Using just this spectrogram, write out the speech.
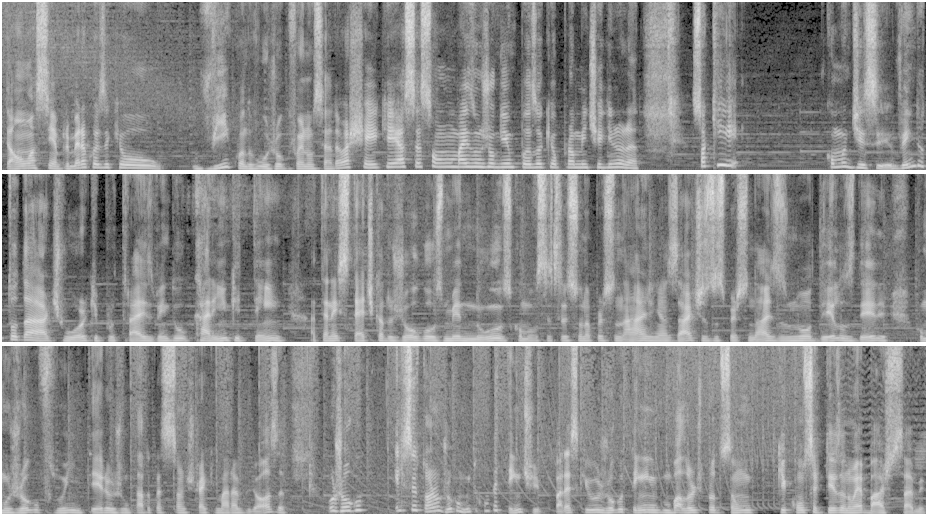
Então, assim, a primeira coisa que eu vi quando o jogo foi anunciado, eu achei que ia ser só mais um joguinho puzzle que eu provavelmente ia ignorar. Só que como eu disse, vendo toda a artwork por trás, vendo o carinho que tem, até na estética do jogo, os menus, como você seleciona personagem, as artes dos personagens, os modelos dele, como o jogo flui inteiro, juntado com essa soundtrack maravilhosa, o jogo ele se torna um jogo muito competente. Parece que o jogo tem um valor de produção que com certeza não é baixo, sabe?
